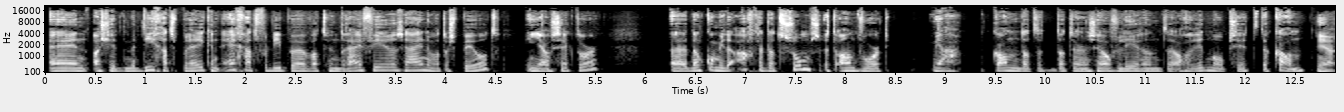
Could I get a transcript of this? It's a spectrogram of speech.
En als je met die gaat spreken en echt gaat verdiepen wat hun drijfveren zijn en wat er speelt in jouw sector, dan kom je erachter dat soms het antwoord ja, kan dat, het, dat er een zelflerend eh, algoritme op zit. Dat kan. Ja,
